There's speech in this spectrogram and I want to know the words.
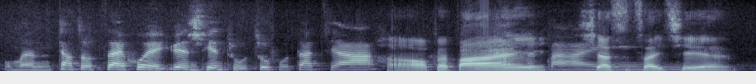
我们下周再会，愿天主祝福大家。好，拜拜，拜拜，下次再见。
